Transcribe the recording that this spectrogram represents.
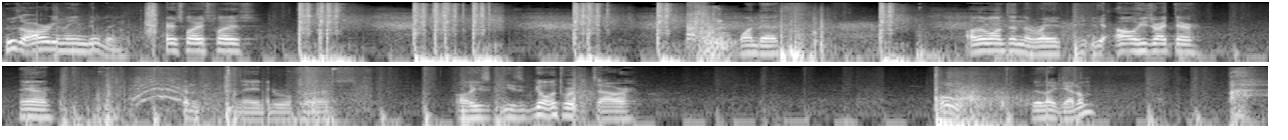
Who's already main building? Players, players, players. One dead. Other one's in the raid. Oh, he's right there. Hang on. Got a grenade real fast. Oh, he's he's going towards the tower. Oh, did I get him? Ah.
